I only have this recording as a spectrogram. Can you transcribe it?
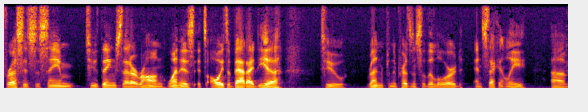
for us, it's the same two things that are wrong. One is it's always a bad idea to run from the presence of the Lord. And secondly, um,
